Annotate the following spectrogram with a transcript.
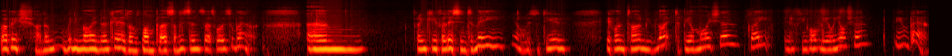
rubbish. I don't really mind. I don't care as long as one person listens. That's what it's about. Um, thank you for listening to me. I'll listen to you. If one time you'd like to be on my show, great. And if you want me on your show, even better.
